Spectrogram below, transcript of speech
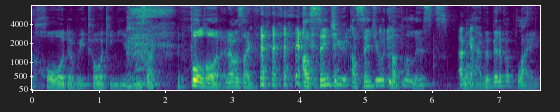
horde are we talking here? And he's like, full horde. And I was like, I'll send you I'll send you a couple of lists. Okay. We'll have a bit of a play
